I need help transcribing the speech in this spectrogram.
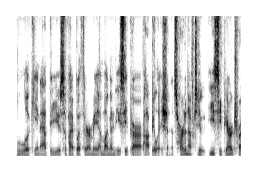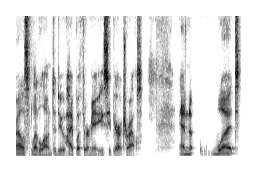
looking at the use of hypothermia among an ECPR population. It's hard enough to do ECPR trials, let alone to do hypothermia ECPR trials. And what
